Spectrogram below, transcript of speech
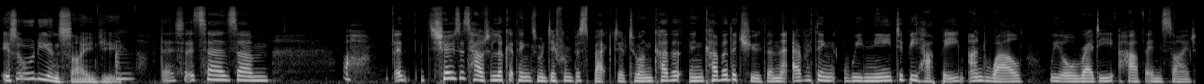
it's already inside you. I love this. It says, um, oh, it shows us how to look at things from a different perspective, to uncover, uncover the truth, and that everything we need to be happy and well, we already have inside.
